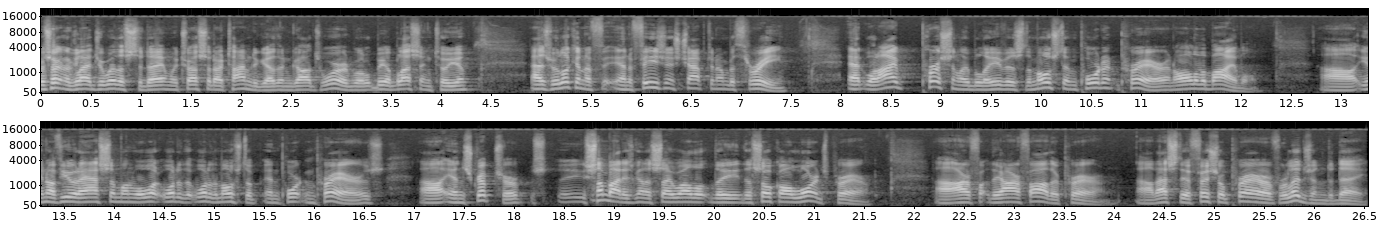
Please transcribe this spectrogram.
We're certainly glad you're with us today, and we trust that our time together in God's Word will be a blessing to you as we look in, Ephesians chapter number 3 at what I personally believe is the most important prayer in all of the Bible. Uh, you know, if you would ask someone, well, what, what, are, the, what are the most important prayers uh, in Scripture? Somebody's going to say, well, the, the so called Lord's Prayer, uh, our, the Our Father prayer. Uh, that's the official prayer of religion today,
